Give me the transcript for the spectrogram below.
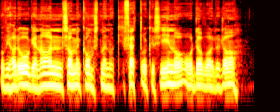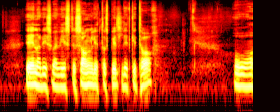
Og vi hadde òg en annen sammenkomst med noen fettere og kusiner, og da var det da en av de som jeg visste sang litt og spilte litt gitar. Og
